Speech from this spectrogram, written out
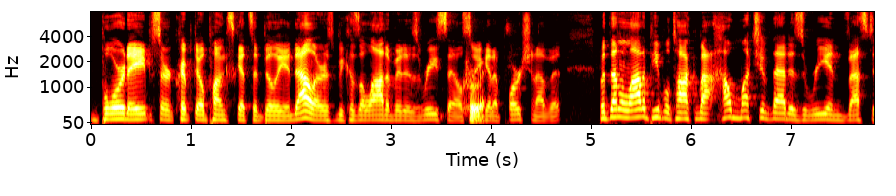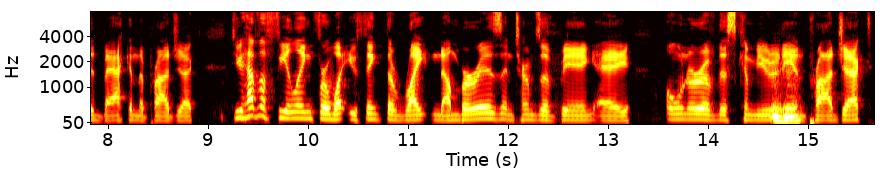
Board Apes or CryptoPunks gets a billion dollars because a lot of it is resale, so you get a portion of it. But then a lot of people talk about how much of that is reinvested back in the project. Do you have a feeling for what you think the right number is in terms of being a owner of this community Mhm. and project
